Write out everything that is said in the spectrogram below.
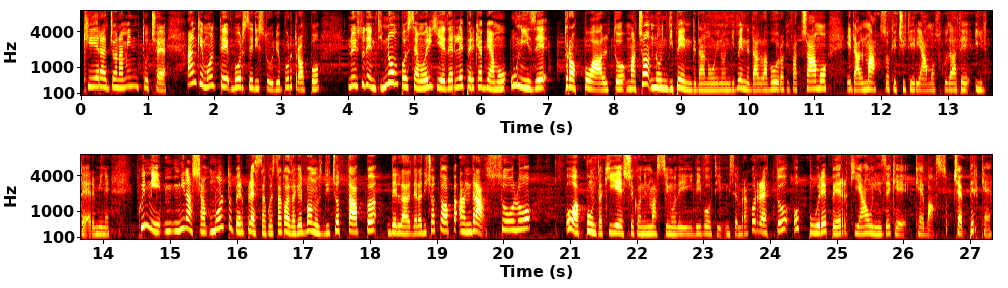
che ragionamento c'è. Anche molte borse di studio, purtroppo, noi studenti non possiamo richiederle perché abbiamo un ISE troppo alto, ma ciò non dipende da noi, non dipende dal lavoro che facciamo e dal mazzo che ci tiriamo, scusate il termine. Quindi m- mi lascia molto perplessa questa cosa che il bonus 18 up della, della 18 up andrà solo o appunto a chi esce con il massimo dei, dei voti, mi sembra corretto, oppure per chi ha un ISE che, che è basso. Cioè, perché?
